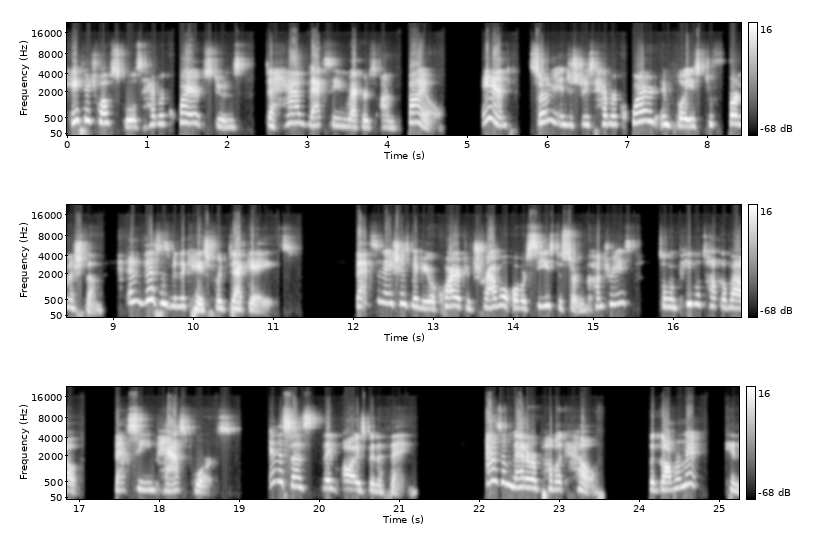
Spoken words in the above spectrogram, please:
K 12 schools have required students to have vaccine records on file, and certain industries have required employees to furnish them, and this has been the case for decades. Vaccinations may be required to travel overseas to certain countries, so when people talk about vaccine passports, in a sense, they've always been a thing. As a matter of public health, the government can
